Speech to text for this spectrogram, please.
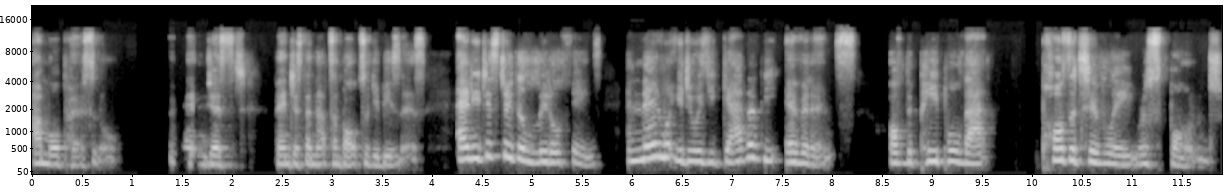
are more personal than just than just the nuts and bolts of your business. And you just do the little things. And then what you do is you gather the evidence of the people that positively respond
